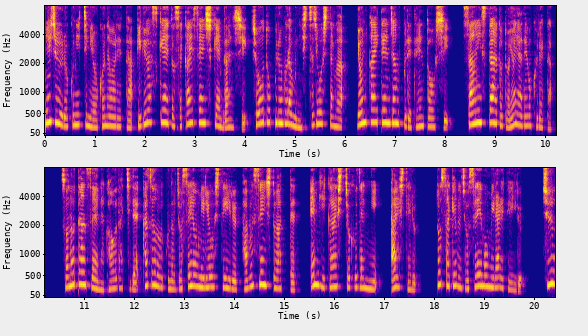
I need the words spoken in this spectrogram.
26日に行われたフィギュアスケート世界選手権男子ショートプログラムに出場したが、4回転ジャンプで転倒し、3位スタートとやや出遅れた。その端正な顔立ちで数多くの女性を魅了している羽生選手とあって、演技開始直前に、愛してる、と叫ぶ女性も見られている。中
